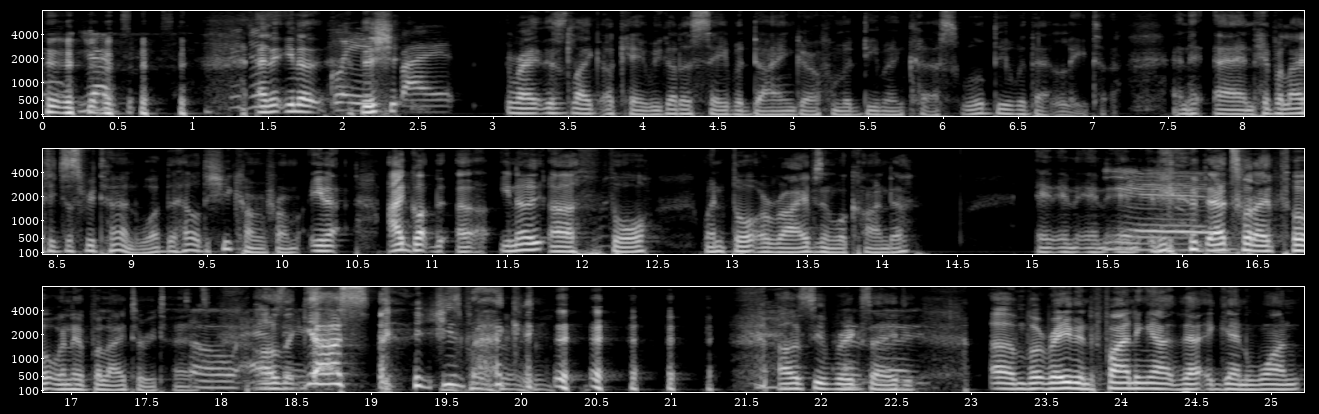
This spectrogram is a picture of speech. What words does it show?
said like, yes, just And, you know, glazed this sh- by it right, it's like okay, we gotta save a dying girl from a demon curse. We'll deal with that later. And and Hippolyta just returned. What the hell did she come from? You know, I got the uh, you know uh, Thor when Thor arrives in Wakanda. And, and, and, and, Yeah. that's what I thought when Hippolyta returns. So I was like, yes, she's back. I was super That's excited. right. Um, but Raven, finding out that again, one,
